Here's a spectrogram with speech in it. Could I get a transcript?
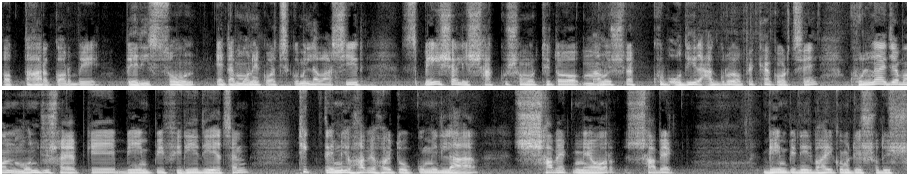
প্রত্যাহার করবে ভেরি সোন, এটা মনে করছে কুমিল্লাবাসীর। স্পেশালি সাক্ষ্য সমর্থিত মানুষরা খুব অধীর আগ্রহ অপেক্ষা করছে। খুলনায় যেমন মঞ্জু সাহেবকে বিএনপি ফিরিয়ে দিয়েছেন, ঠিক তেমনিভাবে হয়তো কুমিল্লা সাবেক মেয়র, সাবেক বিএনপি নির্বাহী কমিটির সদস্য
